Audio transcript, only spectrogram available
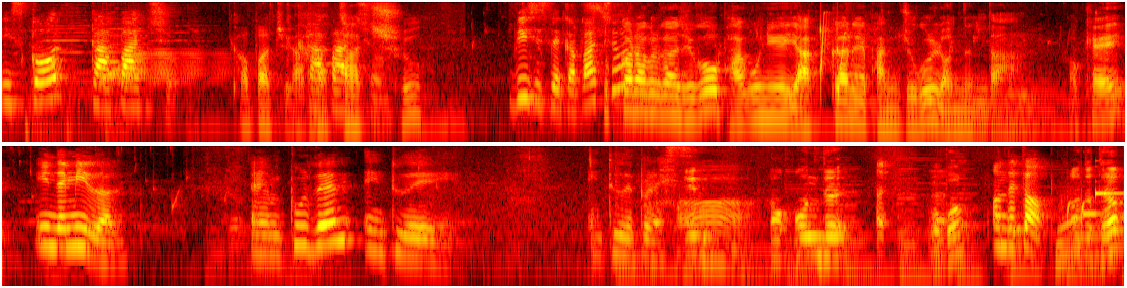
It's called carpaccio. 가바치. Carpaccio. This is the carpaccio. 숟가락을 가지고 바구니에 약간의 반죽을 넣는다. 오케이. in the middle and put them into the into the press in, 어, on the, 오버? on the top on the top?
